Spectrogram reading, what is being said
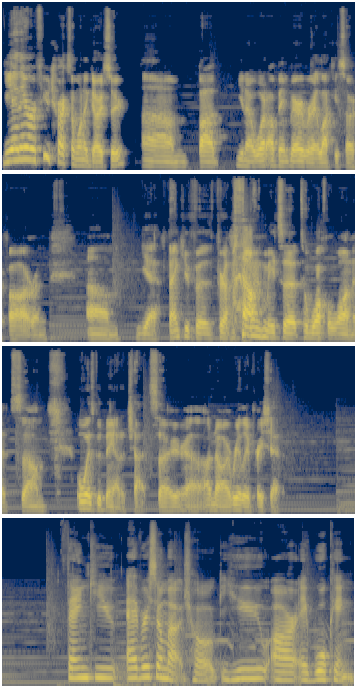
yeah, there are a few tracks I want to go to, um, but you know what? I've been very, very lucky so far, and um, yeah, thank you for, for allowing me to, to waffle on. It's um, always good being able to chat. So uh, I know I really appreciate it. Thank you ever so much, Hawk. You are a walking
